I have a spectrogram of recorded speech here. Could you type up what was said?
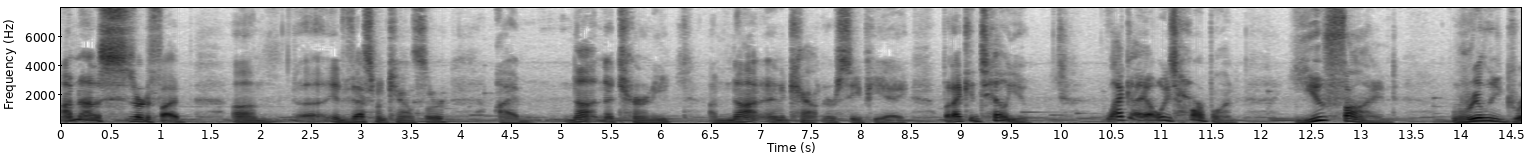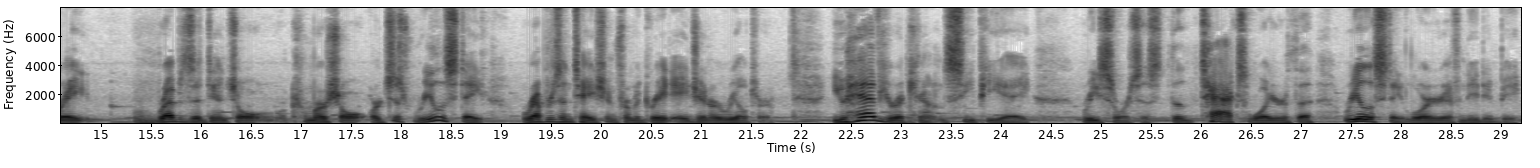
I'm not a certified um, uh, investment counselor. I'm not an attorney. I'm not an accountant or CPA, but I can tell you, like I always harp on, you find really great residential or commercial or just real estate representation from a great agent or realtor. You have your accountant, CPA resources, the tax lawyer, the real estate lawyer if needed be.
